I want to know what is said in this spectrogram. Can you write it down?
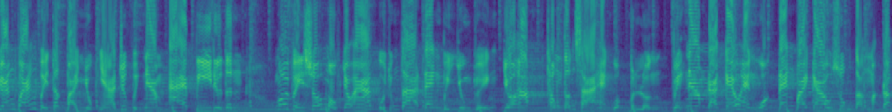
choáng váng vì thất bại nhục nhã trước Việt Nam. AFP đưa tin Ngôi vị số 1 châu Á của chúng ta đang bị dung chuyển. Do hấp thông tấn xã Hàn Quốc bình luận, Việt Nam đã kéo Hàn Quốc đang bay cao xuống tận mặt đất.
